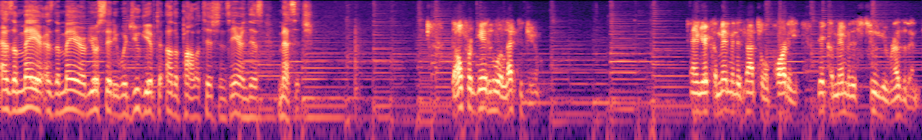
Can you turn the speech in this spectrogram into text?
as a mayor, as the mayor of your city, would you give to other politicians hearing this message? Don't forget who elected you. And your commitment is not to a party, your commitment is to your residents.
